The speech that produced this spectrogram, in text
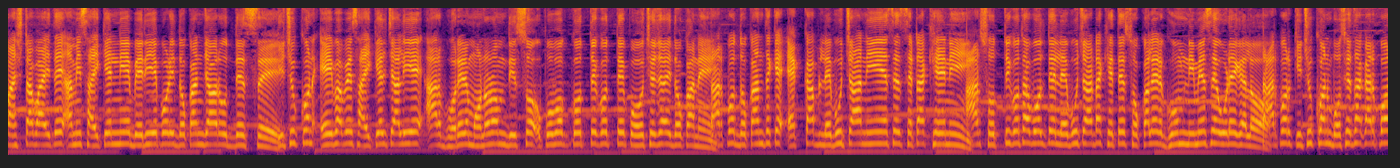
পাঁচটা বাড়িতে আমি সাইকেল নিয়ে বেরিয়ে পড়ি দোকান যাওয়ার উদ্দেশ্যে। কিছুক্ষণ এইভাবে সাইকেল চালিয়ে আর ভোরের মনোরম দৃশ্য উপভোগ করতে করতে পৌঁছে যাই দোকানে। তারপর দোকান থেকে এক কাপ লেবু চা নিয়ে এসে সেটা খেয়ে নি আর সত্যি কথা বলতে লেবু চাটা খেতে সকালের ঘুম নিমেষে উড়ে গেল। তারপর কিছুক্ষণ বসে থাকার পর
